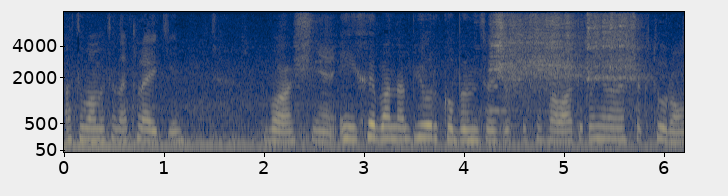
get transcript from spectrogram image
A tu mamy te naklejki. Właśnie. I chyba na biurko bym coś zastosowała, tylko nie wiem jeszcze którą.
